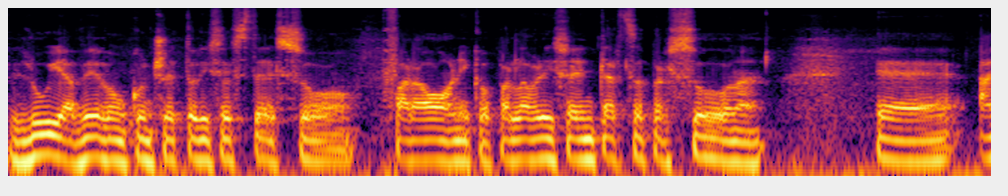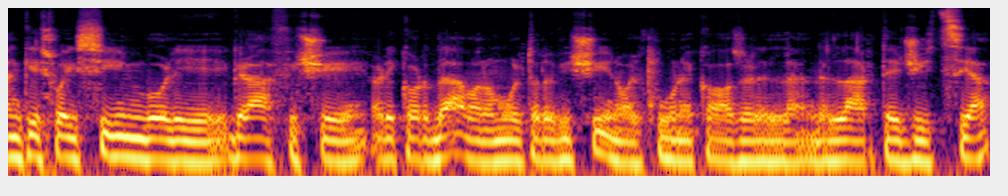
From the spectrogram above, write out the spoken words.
lui aveva un concetto di se stesso faraonico, parlava di sé in terza persona, eh, anche i suoi simboli grafici ricordavano molto da vicino alcune cose del, dell'arte egizia,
